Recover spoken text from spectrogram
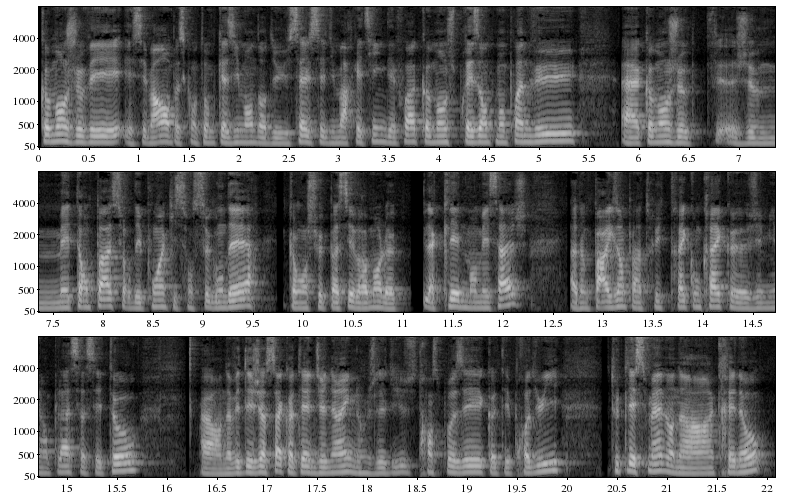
comment je vais, et c'est marrant parce qu'on tombe quasiment dans du sales et du marketing des fois, comment je présente mon point de vue, euh, comment je je m'étends pas sur des points qui sont secondaires, comment je fais passer vraiment le, la clé de mon message. Ah, donc par exemple un truc très concret que j'ai mis en place assez tôt. Alors, on avait déjà ça côté engineering, donc je l'ai juste transposé côté produit. Toutes les semaines, on a un créneau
